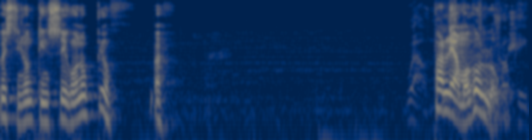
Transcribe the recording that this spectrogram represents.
Questi non ti inseguono più. Eh. Parliamo con lui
